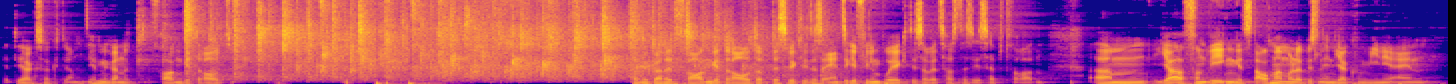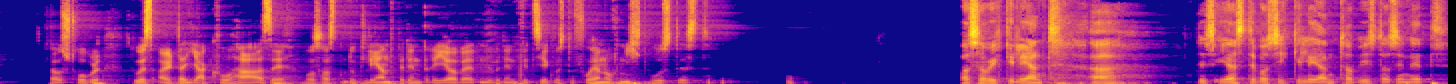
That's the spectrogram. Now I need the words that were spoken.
Hätte ja gesagt, ja. Ich habe mir gar nicht Fragen getraut. Ich habe mir gar nicht fragen getraut, ob das wirklich das einzige Filmprojekt ist, aber jetzt hast du es eh selbst verraten. Ähm, ja, von wegen, jetzt tauchen wir mal ein bisschen in Giacomini ein. Klaus Strobel, du als alter Jakko-Hase, was hast denn du gelernt bei den Dreharbeiten über den Bezirk, was du vorher noch nicht wusstest? Was habe ich gelernt? Äh, das Erste, was ich gelernt habe, ist, dass ich nicht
